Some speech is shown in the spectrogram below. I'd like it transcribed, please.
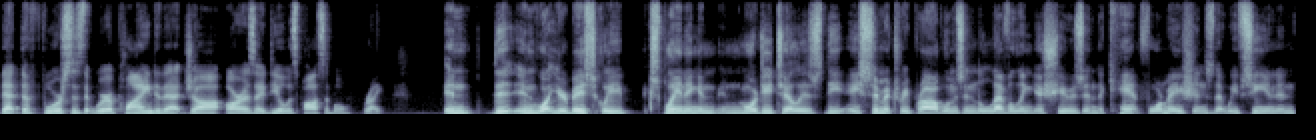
that the forces that we're applying to that jaw are as ideal as possible. Right. And th- in what you're basically explaining in, in more detail is the asymmetry problems and the leveling issues and the cant formations that we've seen in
